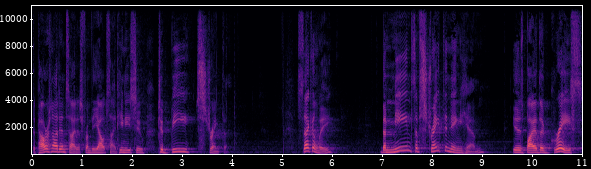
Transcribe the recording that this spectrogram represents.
The power is not inside, it's from the outside. He needs to, to be strengthened. Secondly, the means of strengthening him is by the grace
